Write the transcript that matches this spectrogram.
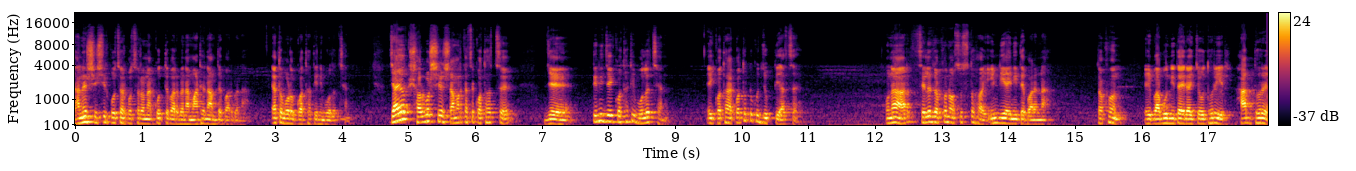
ধানের শিশির প্রচার প্রচারণা করতে পারবে না মাঠে নামতে পারবে না। এত বড় কথা তিনি বলেছেন। যাই হোক, সর্বশেষ আমার কাছে কথা হচ্ছে যে, তিনি যেই কথাটি বলেছেন, এই কথা কতটুকু যুক্তি আছে? ওনার ছেলে যখন অসুস্থ হয়, ইন্ডিয়ায় নিতে পারে না, তখন এই বাবু নিতাই রায় চৌধুরীর হাত ধরে,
